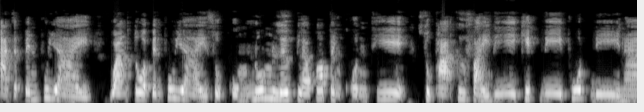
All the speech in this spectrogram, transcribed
อาจจะเป็นผู้ใหญ่ วางตัวเป็นผู้ใหญ่สุขุมนุ่มลึกแล้วก็เป็นคนที่สุภะคือใฝ่ดี คิดดีพูดดีนะ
